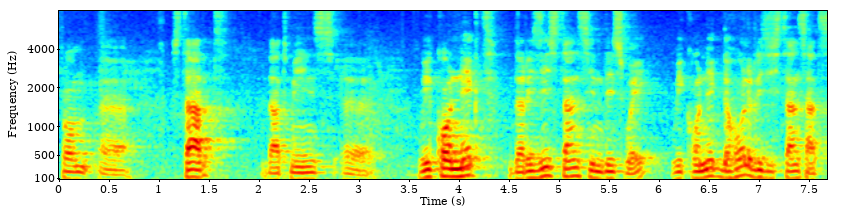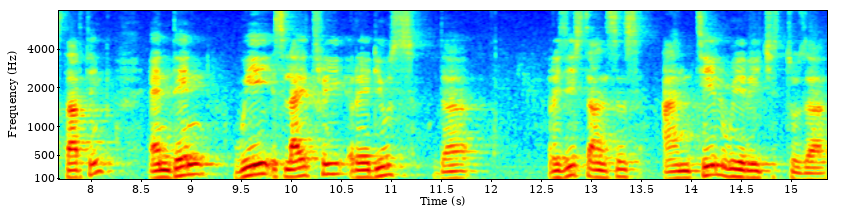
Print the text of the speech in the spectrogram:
from uh, start, that means uh, we connect the resistance in this way. We connect the whole resistance at starting and then we slightly reduce the resistances until we reach to the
